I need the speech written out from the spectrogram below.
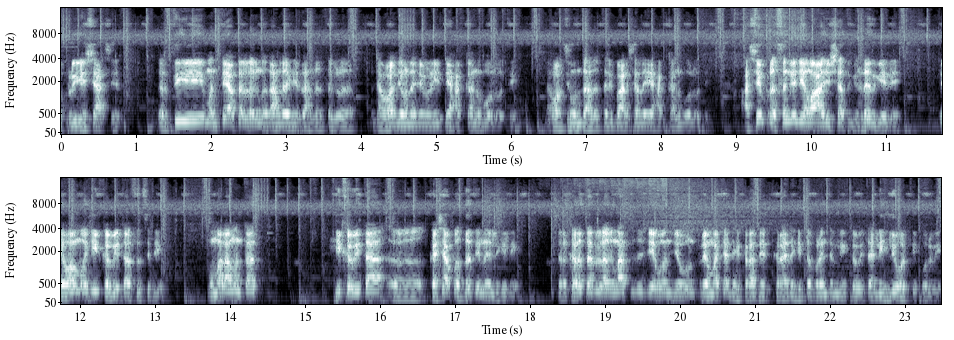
प्रियशी असेल तर ती म्हणते आता लग्न झालं हे झालं सगळं. ढवाळ जेवणाच्या वेळी ते हक्कानं बोलवते. ढवाळ जेवण झालं तरी बारशालाही हक्कानं बोलवते. असे प्रसंग जेव्हा आयुष्यात घडत गेले तेव्हा मग ही कविता सुचली. मग मला म्हणतात ही कविता कशा पद्धतीने लिहिली? तर खरं तर लग्नातलं जेवण जेवण प्रेमाच्या ढेकरात येत फिरायचं इथंपर्यंत मी कविता लिहिली होती पूर्वी.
